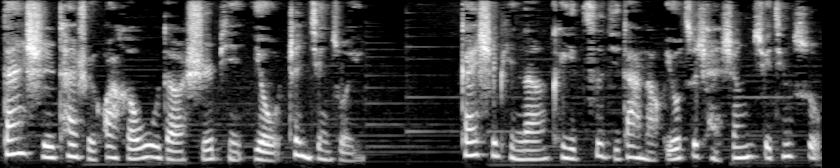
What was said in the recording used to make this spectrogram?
单食碳水化合物的食品有镇静作用。该食品呢可以刺激大脑，由此产生血清素，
